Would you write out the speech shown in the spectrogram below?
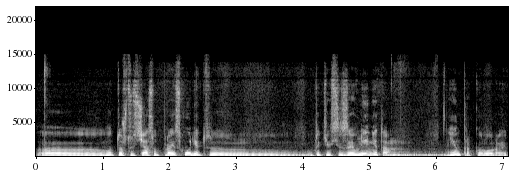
э, вот то, что сейчас вот происходит, э, вот эти все заявления там генпрокурора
